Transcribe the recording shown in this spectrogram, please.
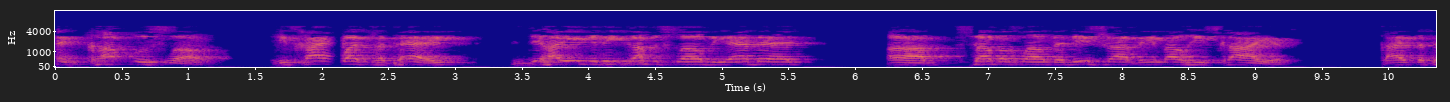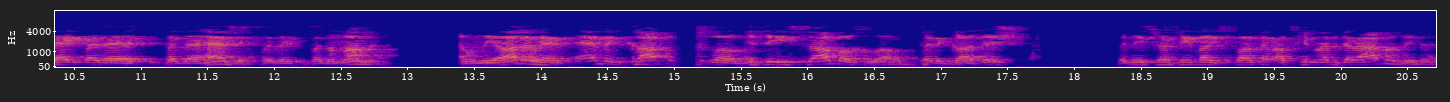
Evet Kapuslo. He's Chayev what pay. The Hayagadi Kapuslo, the Evet um, Sabachlo Benisra Bimo, he's Kayev. Kayev to pay for the, for the Hezek, for the, for the moment. And on the other hand, Evan Kapuslo, Gedi Sabachlo, to the Gadish, Benisra Bimo, he's Potter, Atkim Lev Derabba Mina.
